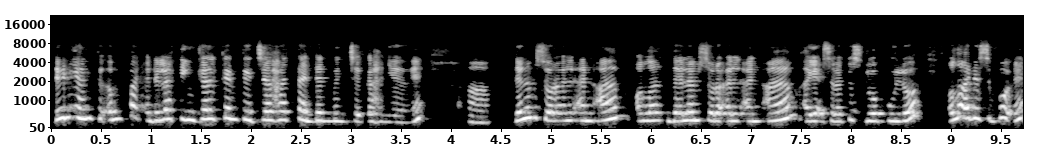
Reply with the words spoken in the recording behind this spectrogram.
Dan yang keempat adalah tinggalkan kejahatan dan mencegahnya. Eh. Uh, dalam surah Al-An'am, Allah dalam surah Al-An'am ayat 120, Allah ada sebut eh,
